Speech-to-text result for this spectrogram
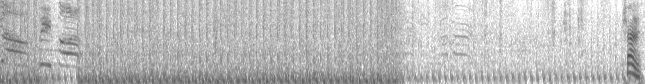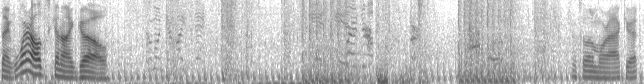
go, people! I'm trying to think, where else can I go? Someone get my stick! Where's your... That's a little more accurate.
